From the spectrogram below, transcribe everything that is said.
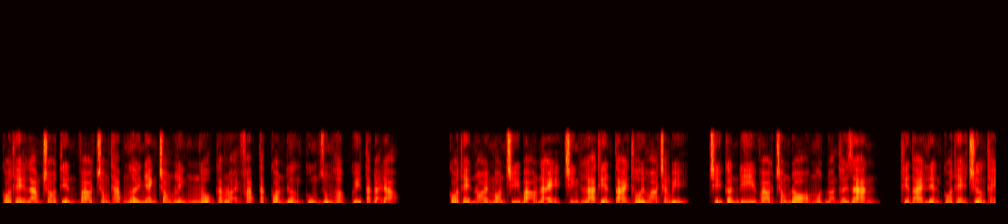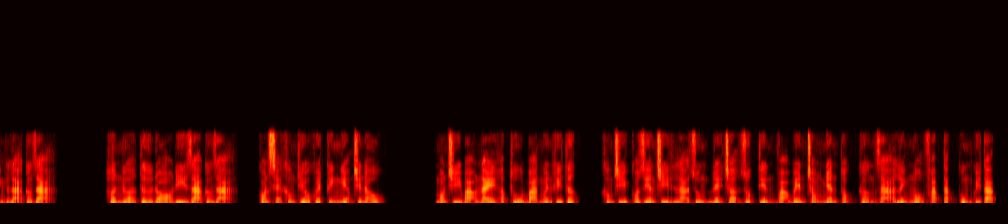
có thể làm cho tiến vào trong tháp người nhanh chóng lĩnh ngộ các loại pháp tắc con đường cùng dung hợp quy tắc đại đạo. Có thể nói món trí bảo này chính là thiên tài thôi hóa trang bị, chỉ cần đi vào trong đó một đoạn thời gian thiên tài liền có thể trưởng thành là cường giả. Hơn nữa từ đó đi ra cường giả, còn sẽ không thiếu khuyết kinh nghiệm chiến đấu. Món trí bảo này hấp thu bản nguyên khí tức, không chỉ có riêng chỉ là dùng để trợ giúp tiến vào bên trong nhân tộc cường giả lĩnh nộ pháp tắc cùng quy tắc,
